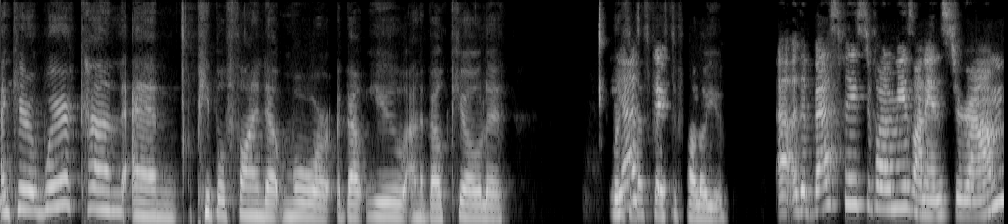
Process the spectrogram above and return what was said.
and Ciara where can um people find out more about you and about Ceola where's yes, the best place to follow you uh, the best place to follow me is on Instagram.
